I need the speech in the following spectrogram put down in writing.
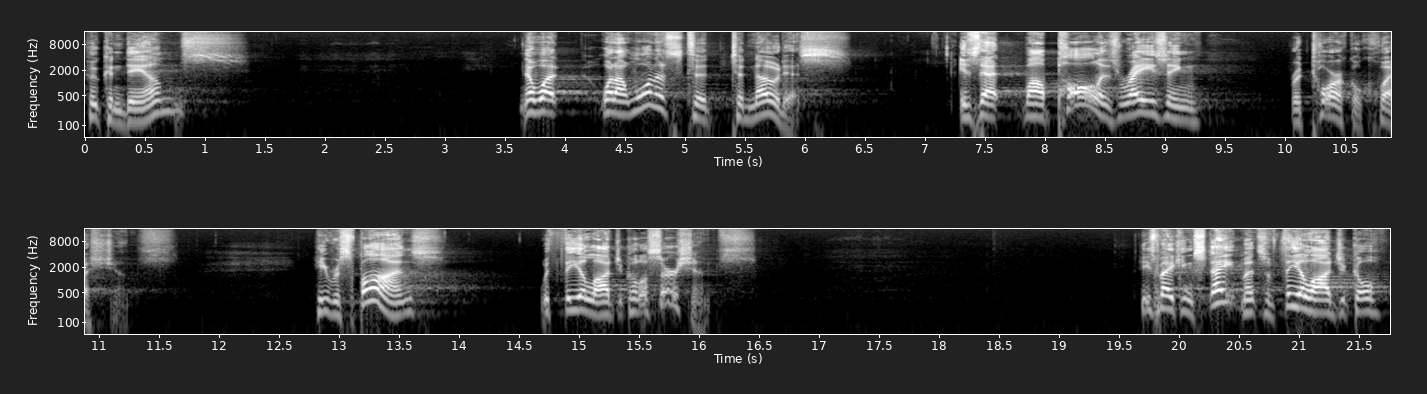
who condemns? Now, what, what I want us to, to notice is that while Paul is raising rhetorical questions, he responds with theological assertions. He's making statements of theological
